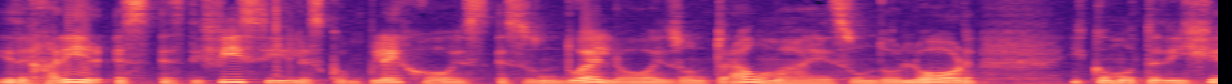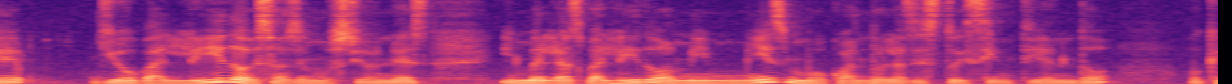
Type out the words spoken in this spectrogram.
y dejar ir. Es, difícil, es complejo, es, es, un duelo, es un trauma, es un dolor. Y como te dije, yo valido esas emociones y me las valido a mí mismo cuando las estoy sintiendo, ¿ok?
